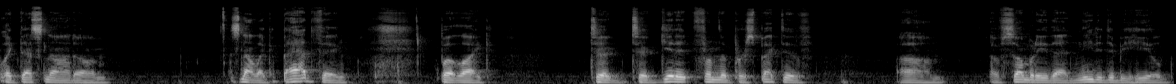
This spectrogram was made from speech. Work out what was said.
like that's not um. It's not like a bad thing, but like to to get it from the perspective um, of somebody that needed to be healed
